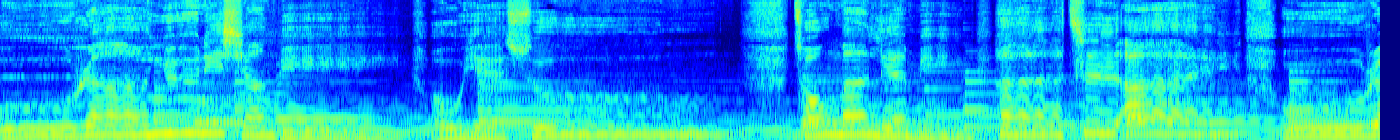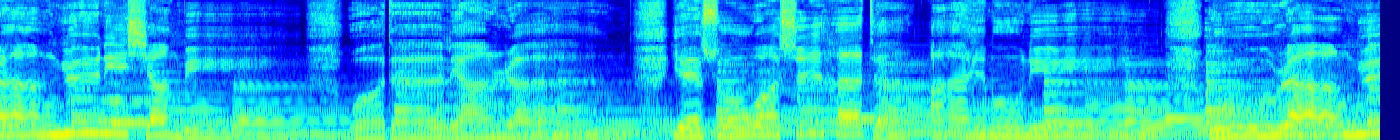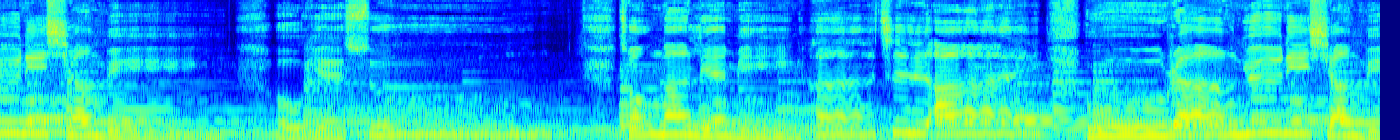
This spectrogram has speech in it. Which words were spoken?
无人与你相比，哦，耶稣，充满怜悯和慈爱，无人与你相比，我的良人。耶稣，我是何等爱慕你，无人与你相比。主，充满怜悯和慈爱，无人与你相比。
